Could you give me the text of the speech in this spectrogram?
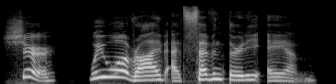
Sure. We will arrive at 7:30 a.m.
